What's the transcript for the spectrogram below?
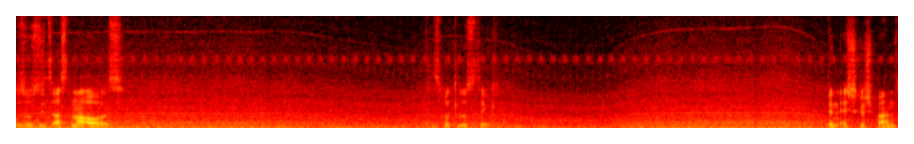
So sieht's erstmal aus. Das wird lustig. Bin echt gespannt.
